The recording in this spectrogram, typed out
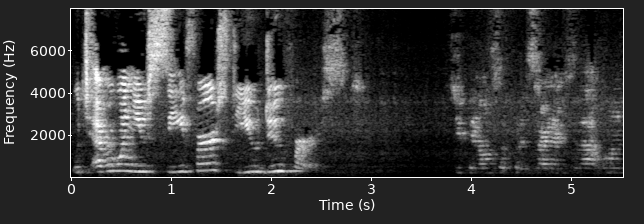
Whichever one you see first, you do first. So you can also put a star next to that one.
